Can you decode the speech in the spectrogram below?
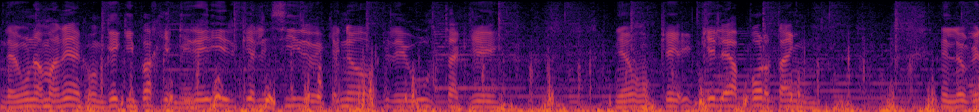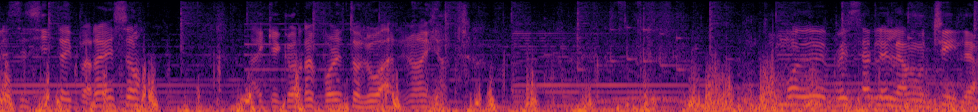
de alguna manera, con qué equipaje quiere ir, qué le sirve, qué no, qué le gusta, qué, digamos, qué, qué le aporta en, en lo que necesita y para eso hay que correr por estos lugares, no hay otra. ¿Cómo debe pesarle la mochila?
